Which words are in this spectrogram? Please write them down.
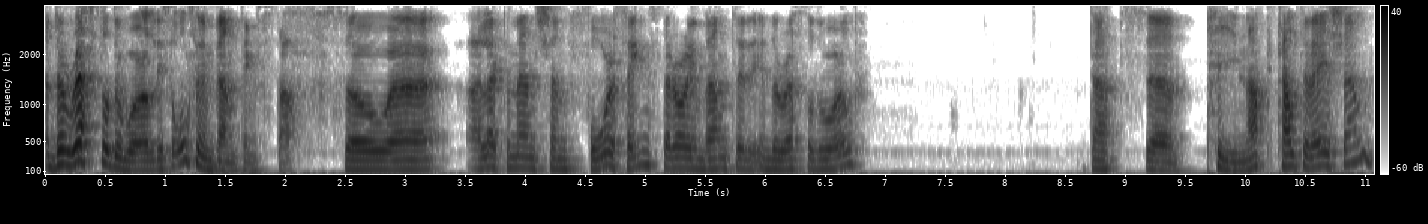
The rest of the world is also inventing stuff. So uh, I like to mention four things that are invented in the rest of the world. That's uh, peanut cultivation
